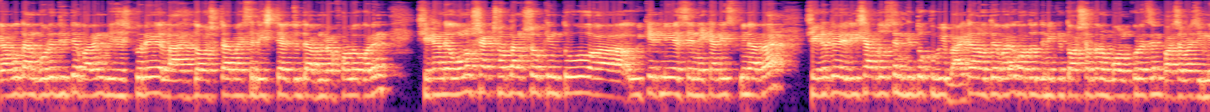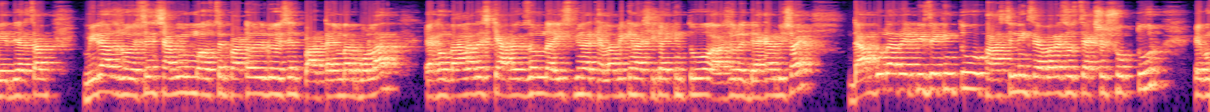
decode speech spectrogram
ব্যবধান করে দিতে পারেন। বিশেষ করে লাস্ট দশটা ম্যাচের স্টার যদি আপনারা ফলো করেন, সেখানে উনষাট শতাংশ কিন্তু উইকেট নিয়েছেন এখানে স্পিনাররা। সেক্ষেত্রে রিশাদ হোসেন কিন্তু খুবই ভাইটাল হতে পারে। গতদিনে কিন্তু অসাধারণ বল করেছেন, পাশাপাশি মেহেদি হাসান মিরাজ রয়েছেন, শামীম হোসেন পাটোয়ারি রয়েছেন পার্ট টাইমার বোলার এখন বাংলাদেশকে আরও একজন স্পিনার খেলাবে কিনা সেটা কিন্তু, আসলে দেখার বিষয়। ডাম্বুলার এই পিচে কিন্তু ফার্স্ট ইনিংস এভারেজ হচ্ছে একশো সত্তর এবং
